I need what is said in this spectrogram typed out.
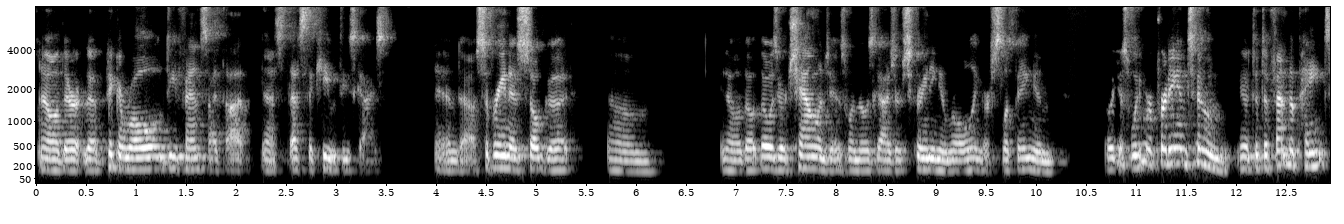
you know, their the pick and roll defense. I thought that's that's the key with these guys. And uh, Sabrina is so good. Um, you know, th- those are challenges when those guys are screening and rolling or slipping, and we just we were pretty in tune. You know, to defend the paint.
